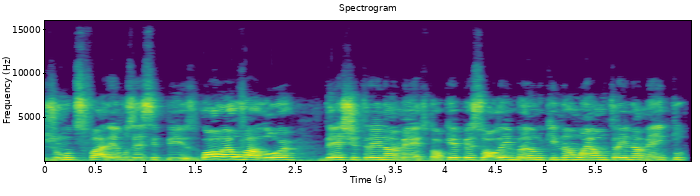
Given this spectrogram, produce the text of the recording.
juntos faremos esse piso. Qual é o valor deste treinamento, tá ok pessoal? Lembrando que não é um treinamento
